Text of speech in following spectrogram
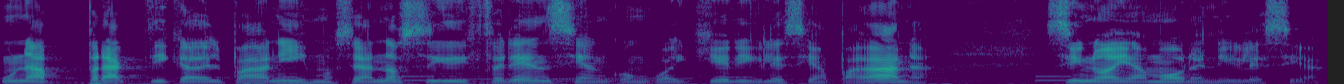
una práctica del paganismo, o sea, no se diferencian con cualquier iglesia pagana si no hay amor en la iglesia.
